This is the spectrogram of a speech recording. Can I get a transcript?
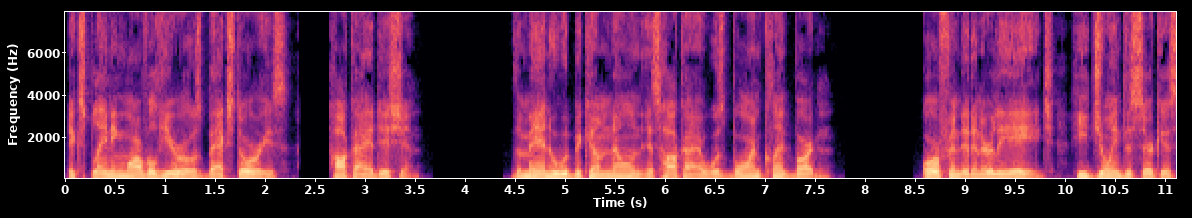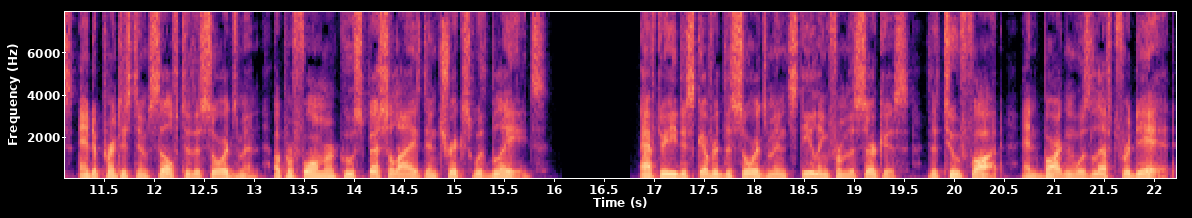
Explaining Marvel Heroes Backstories, Hawkeye Edition. The man who would become known as Hawkeye was born Clint Barton. Orphaned at an early age, he joined the circus and apprenticed himself to the swordsman, a performer who specialized in tricks with blades. After he discovered the swordsman stealing from the circus, the two fought, and Barton was left for dead.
